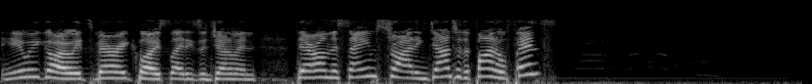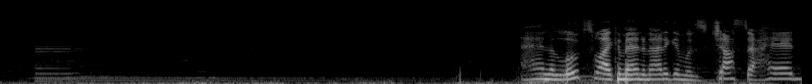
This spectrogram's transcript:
Here we go. It's very close, ladies and gentlemen. They're on the same striding down to the final fence. And it looked like Amanda Madigan was just ahead.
